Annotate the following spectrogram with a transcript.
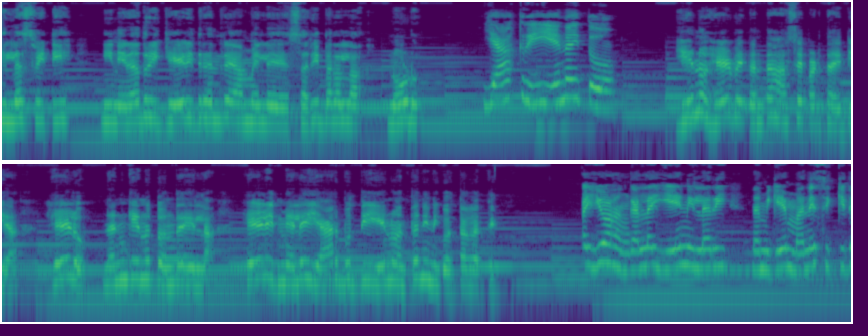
ಇಲ್ಲ ಸ್ವೀಟಿ ನೀನೇನಾದ್ರೂ ಈಗ ಹೇಳಿದ್ರೆ ಅಂದ್ರೆ ಆಮೇಲೆ ಸರಿ ಬರಲ್ಲ. ನೋಡು. ಯಾಕ್ರಿ ಏನಾಯ್ತು? ಏನೋ ಹೇಳ್ಬೇಕಂತ ಆಸೆ ಪಡ್ತಾ ಇದೀಯಾ ಹೇಳು ನನ್ಗೇನು ತೊಂದರೆ ಇಲ್ಲ. ಹೇಳಿದ್ಮೇಲೆ ಯಾರ ಬುದ್ಧಿ ಏನು ಅಂತ ನಿನಗೆ ಗೊತ್ತಾಗತ್ತೆ. ಅಯ್ಯೋ ಹಂಗಲ್ಲ ಏನಿಲ್ಲ ರೀ. ನಮಗೆ ಮನೆ ಸಿಕ್ಕಿದ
